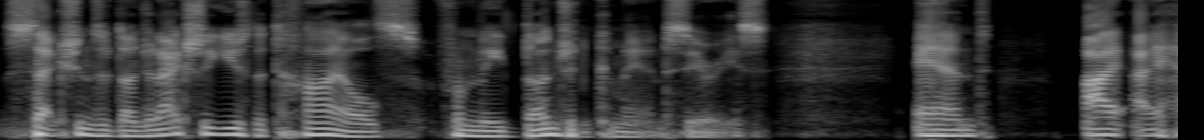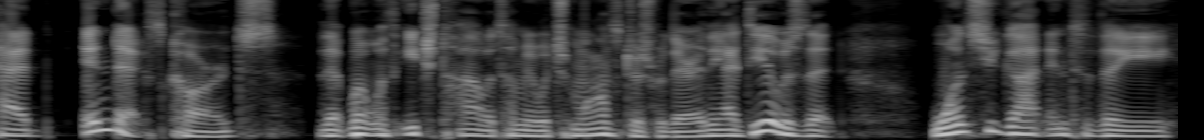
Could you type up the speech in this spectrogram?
sections of dungeon. I actually used the tiles from the Dungeon Command series. And I, I had index cards that went with each tile to tell me which monsters were there. And the idea was that once you got into the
